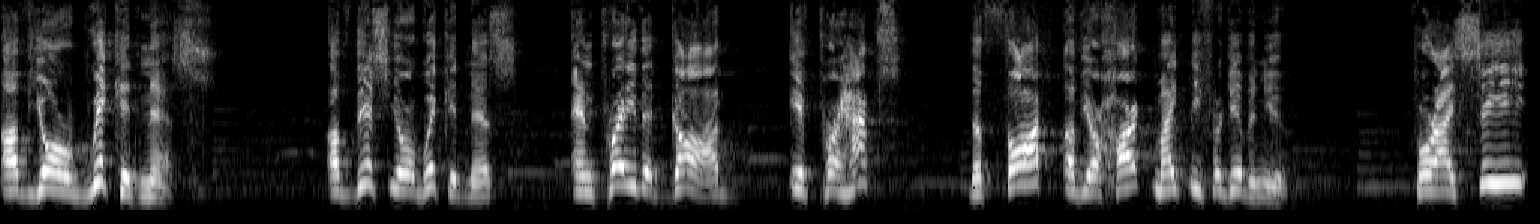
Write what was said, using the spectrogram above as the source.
of your wickedness, of this your wickedness, and pray that God, if perhaps the thought of your heart might be forgiven you. For I see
